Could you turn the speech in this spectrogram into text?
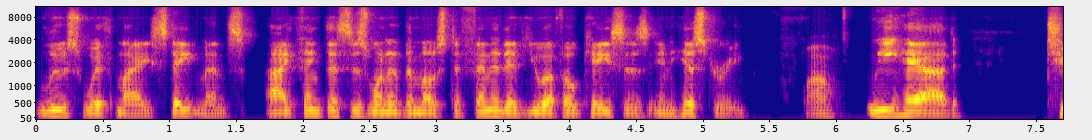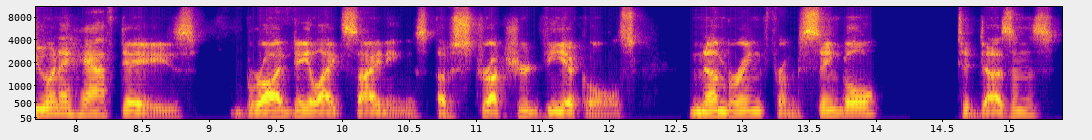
loose with my statements, I think this is one of the most definitive UFO cases in history. Wow. We had two and a half days broad daylight sightings of structured vehicles numbering from single to dozens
